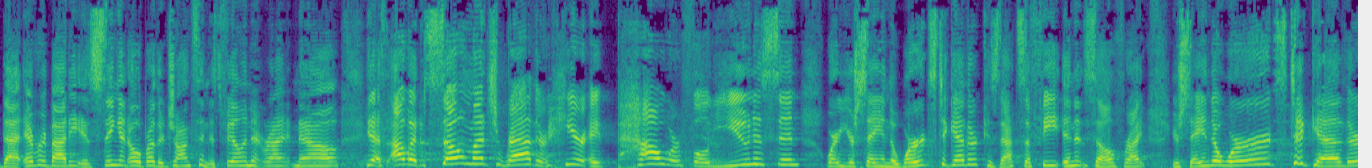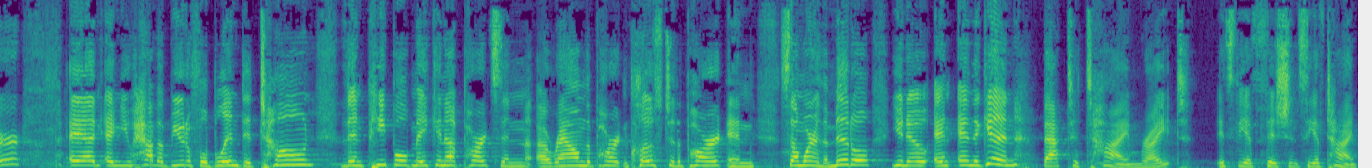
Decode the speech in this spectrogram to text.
that everybody is singing. Oh, Brother Johnson is feeling it right now. Yes, I would so much rather hear a powerful unison where you're saying the words together, because that's a feat in itself, right? You're saying the words together and, and you have a beautiful blended tone, then people making up parts and around the part and close to the part and somewhere in the middle, you know, and, and again, back to time, right? It's the efficiency of time.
